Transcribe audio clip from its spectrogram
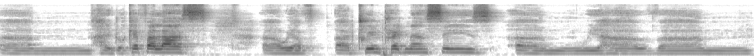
um, hydrocephalus, uh, we have uh, twin pregnancies, um, we have um,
